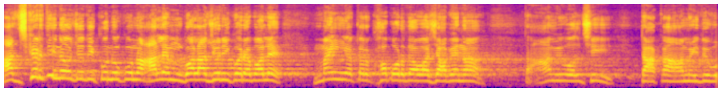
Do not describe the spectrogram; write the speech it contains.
আজকের দিনেও যদি কোনো কোনো আলেম গলাজড়ি করে বলে মাইয়াতের খবর দেওয়া যাবে না। তা আমি বলছি, টাকা আমি দেব,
